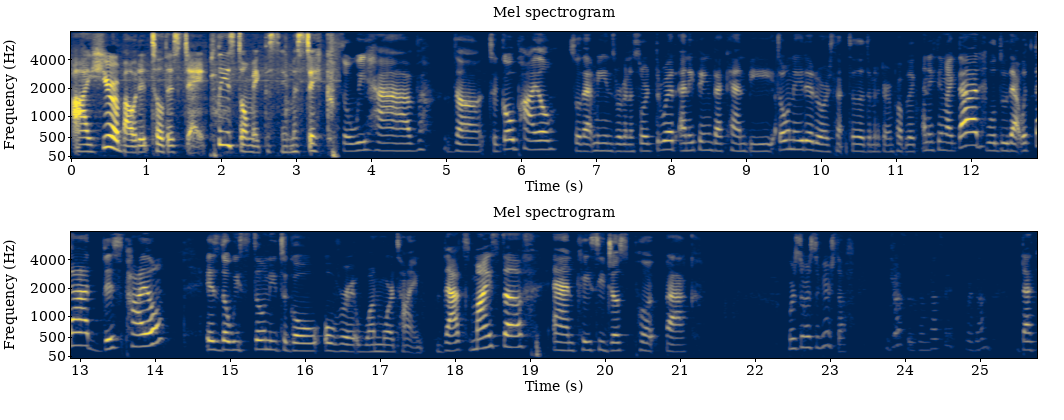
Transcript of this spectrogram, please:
I hear about it till this day. Please don't make the same mistake. So we have the to go pile. So that means we're gonna sort through it. Anything that can be donated or sent to the Dominican Republic, anything like that, we'll do that with that. This pile is though we still need to go over it one more time. That's my stuff, and Kasey just put back. Where's the rest of your stuff? Dresses, and that's it. We're done. That's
